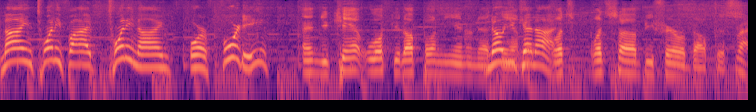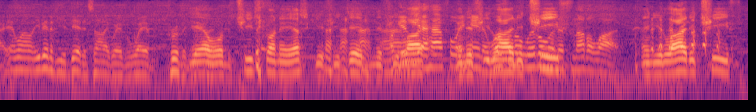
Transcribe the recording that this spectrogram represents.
9, 25, 29, or 40. And you can't look it up on the internet. No, you damn it. cannot. Let's let's uh, be fair about this. Right. And well, even if you did, it's not like we have a way of proving it. Yeah, well, the chief's going to ask you if you did, and if I'll you give lie, you and if you It lie to a and chief, it's not a lot. and you lie to chief.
